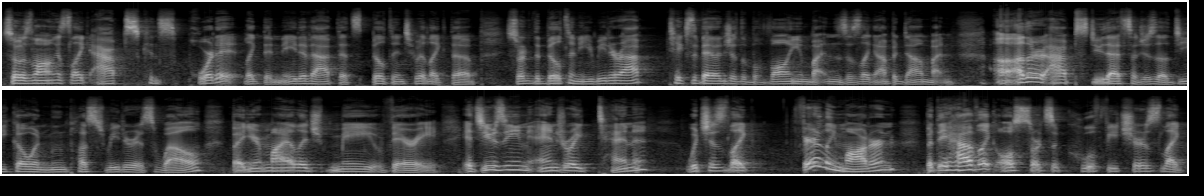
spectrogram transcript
So as long as like apps can support it, like the native app that's built into it, like the sort of the built-in e-reader app, takes advantage of the volume buttons as like an up and down button. Uh, other apps do that, such as Aldiko and Moon Plus Reader as well, but your mileage may vary. It's using Android 10, which is like fairly modern, but they have like all sorts of cool features like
